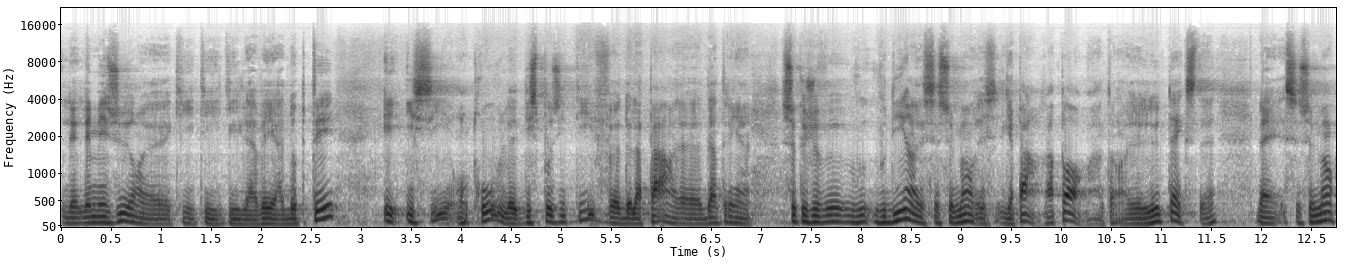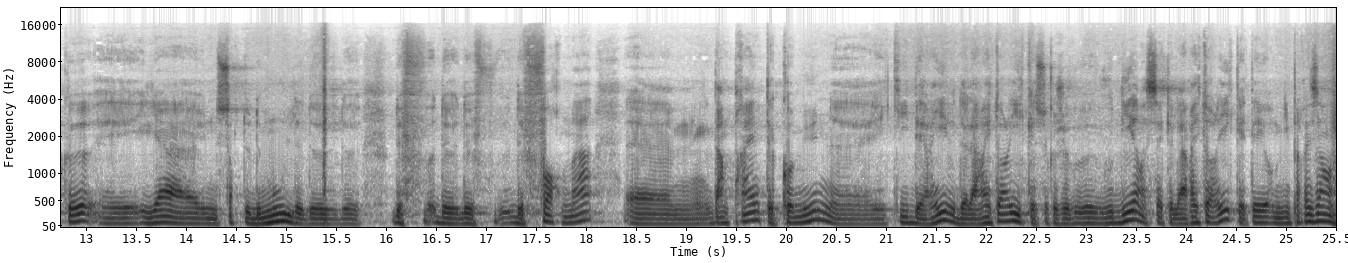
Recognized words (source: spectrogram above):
les, mesures euh, qu'il avait adoptées. Et ici, on trouve le dispositif de la part euh, d'Adrien. Ce que je veux vous dire, c'est seulement, il n'y a pas un rapport entre les deux ben, c'est seulement qu'il euh, y a une sorte de moule de, de, de, format euh, d'empreinte commune euh, qui dérive de la rhétorique. Ce que je veux vous dire, c'est que la rhétorique était omniprésente,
